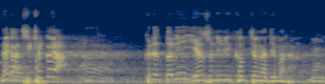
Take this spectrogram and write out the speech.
내가 지킬 거야. 네. 그랬더니 예수님이 걱정하지 마라. 네.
